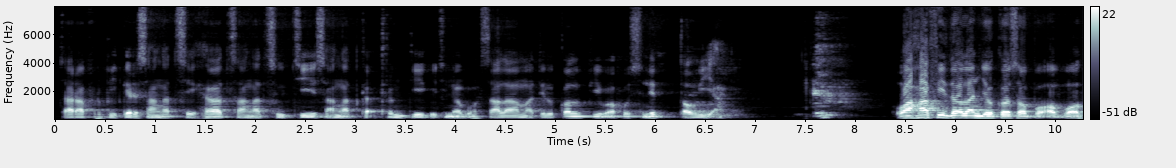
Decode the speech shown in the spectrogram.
cara berpikir sangat sehat, sangat suci, sangat gak drengki. Kuwi apa? Salamatil qalbi wa husnit tawiyah Wa hafidzalan jaga sapa Allah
